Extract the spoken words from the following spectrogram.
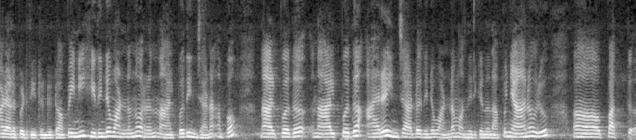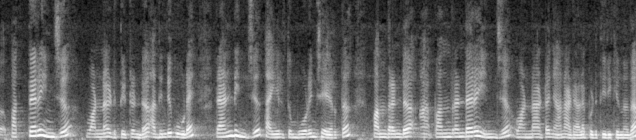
അടയാളപ്പെടുത്തിയിട്ടുണ്ട് കേട്ടോ അപ്പോൾ ഇനി ഇതിന്റെ വണ്ണം എന്ന് പറയുന്നത് നാൽപ്പത് ഇഞ്ചാണ്. അപ്പോൾ നാൽപ്പത് നാൽപ്പത് അര ഇഞ്ചാട്ടോ ഇതിന്റെ വണ്ണം വന്നിരിക്കുന്നത്. അപ്പോൾ ഞാനൊരു പത്ത് പത്തര ഇഞ്ച് വണ്ണം എടുത്തിട്ടുണ്ട്. അതിന്റെ കൂടെ രണ്ട് ഇഞ്ച് തയ്യൽ തുമ്പോടും ചേർത്ത് പന്ത്രണ്ട് പന്ത്രണ്ടര ഇഞ്ച് വണ്ണാട്ടോ ഞാൻ അടയാളപ്പെടുത്തിയിരിക്കുന്നത്.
